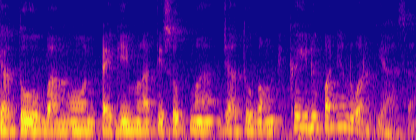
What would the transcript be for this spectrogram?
jatuh bangun, Peggy Melati Sukma jatuh bangun, kehidupannya luar biasa.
